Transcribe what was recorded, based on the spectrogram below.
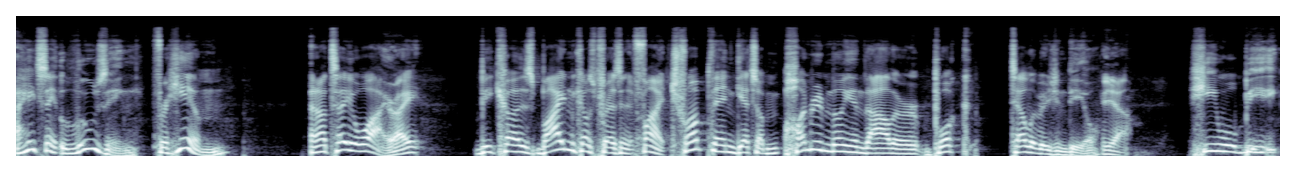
I hate saying losing for him, and I'll tell you why. Right? Because Biden becomes president. Fine. Trump then gets a hundred million dollar book television deal. Yeah. He will be.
